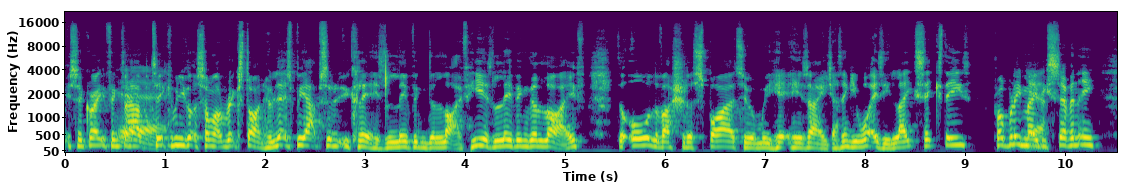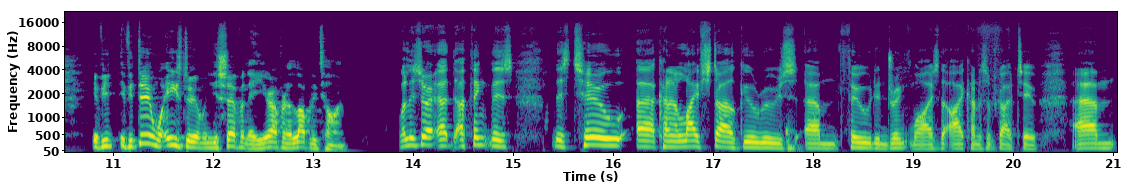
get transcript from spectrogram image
it's a great thing to have, particularly when you've got someone like Rick Stein, who let's be absolutely clear, is living the life. He is living the life that all of us should aspire to when we hit his age. I think he what is he, late sixties? Probably, maybe Yeah. seventy. If you if you're doing what he's doing when you're seventy, you're having a lovely time. Well, is there? I I think there's there's two uh, kind of lifestyle gurus, um, food and drink wise, that I kind of subscribe to. Um,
